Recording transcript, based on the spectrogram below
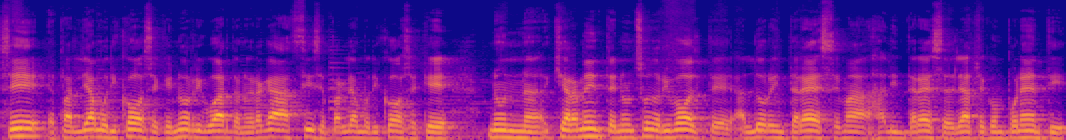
se parliamo di cose che non riguardano i ragazzi, se parliamo di cose che non, chiaramente non sono rivolte al loro interesse ma all'interesse delle altre componenti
